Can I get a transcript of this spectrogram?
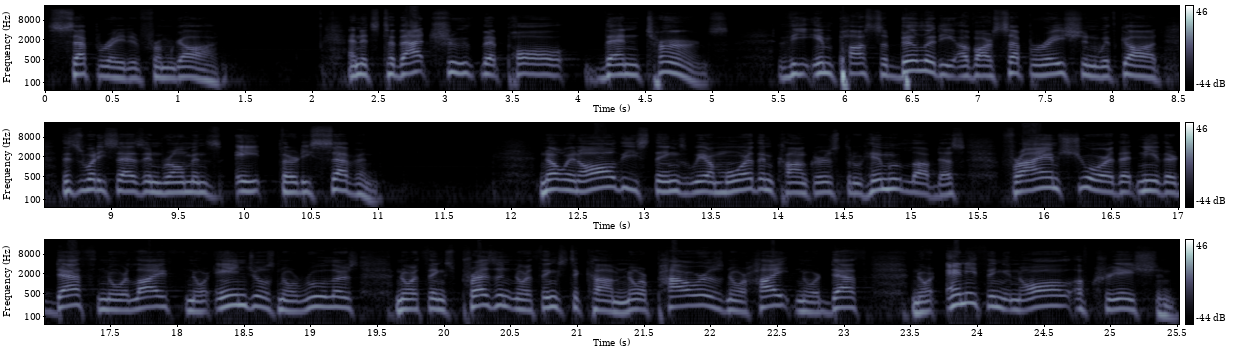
separated from God. And it's to that truth that Paul then turns the impossibility of our separation with God. This is what he says in Romans 8 37. No, in all these things we are more than conquerors through him who loved us. For I am sure that neither death, nor life, nor angels, nor rulers, nor things present, nor things to come, nor powers, nor height, nor death, nor anything in all of creation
